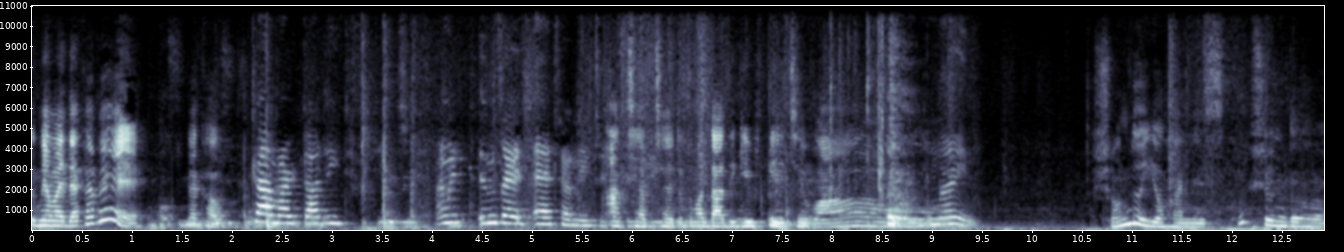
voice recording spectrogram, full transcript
তুমি আমায় দেখাবে? দেখাও। আমার দাদি আমি ইনসাইড এটা আচ্ছা আচ্ছা এটা তোমার দাদি গিফট দিয়েছে ওয়াও. সুন্দর ইয়োহানেস খুব সুন্দর।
